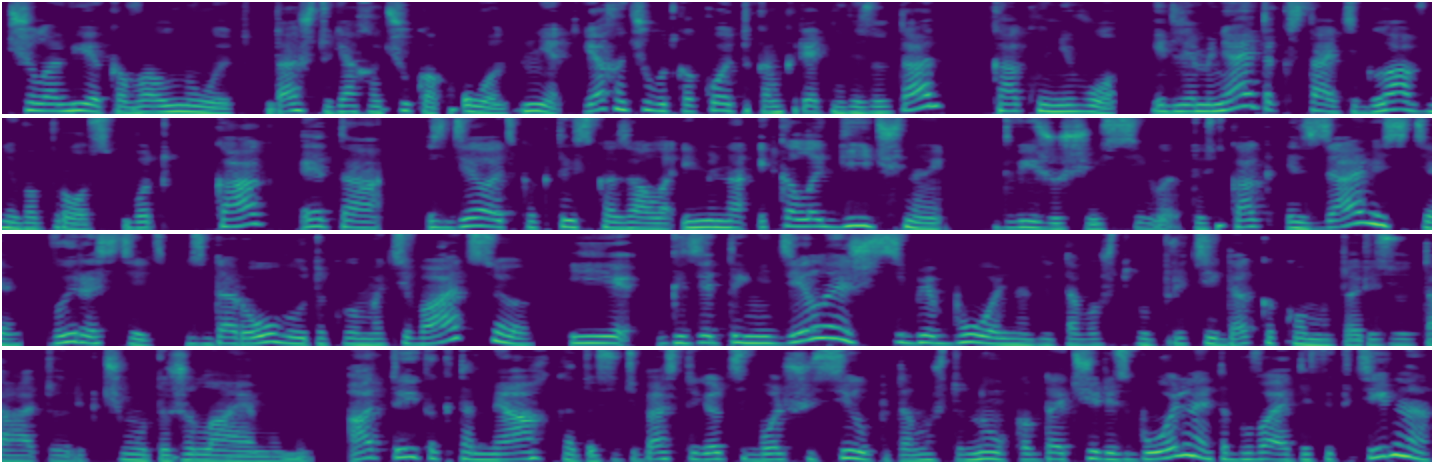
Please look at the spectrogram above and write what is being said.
человека волнует, да, что я хочу как он. Нет, я хочу вот какой-то конкретный результат, как у него. И для меня это, кстати, главный вопрос. Вот как это сделать, как ты сказала, именно экологичной движущей силы. То есть как из зависти вырастить здоровую такую мотивацию, и где ты не делаешь себе больно для того, чтобы прийти да, к какому-то результату или к чему-то желаемому, а ты как-то мягко, то есть у тебя остается больше сил, потому что, ну, когда через больно, это бывает эффективно,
